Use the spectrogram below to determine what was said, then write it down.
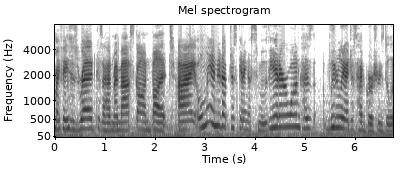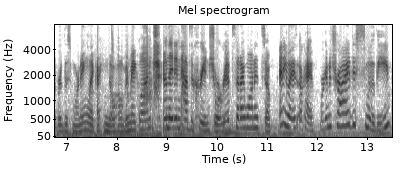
My face is red because I had my mask on, but I only ended up just getting a smoothie at Erewhon because literally I just had groceries delivered this morning. Like I can go home and make lunch. And they didn't have the Korean short ribs that I wanted. So anyways, okay, we're gonna try this smoothie.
